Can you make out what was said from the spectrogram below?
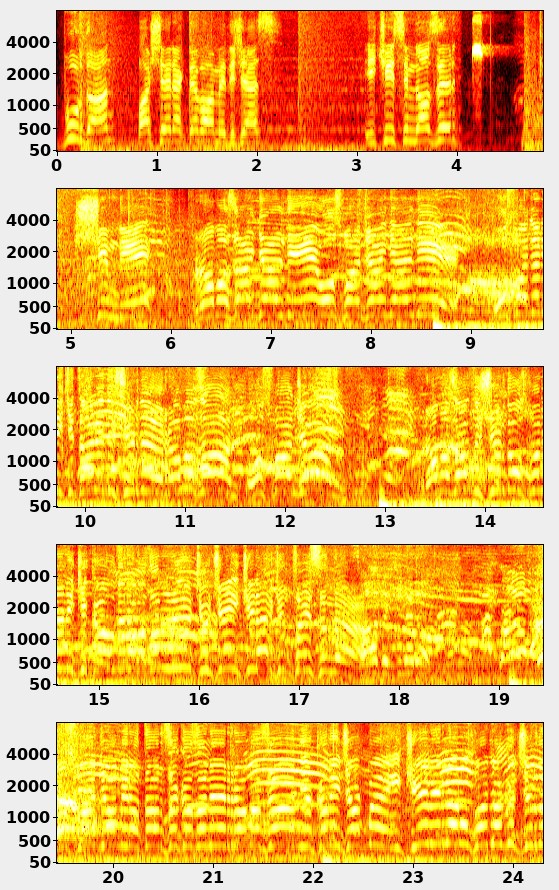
buradan başlayarak devam edeceğiz. İki isim de hazır. Şimdi Ramazan geldi, Osmancan geldi. Osmancan iki tane düşürdü. Ramazan, Osmancan. Ramazan düşürdü, Osman'ın iki kaldı. Ramazan'ın üç, üçe ikiler küp sayısında. Osmancan bir atarsa kazanır. Ramazan yakalayacak mı? İkiye birler Osmancan kaçırdı.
